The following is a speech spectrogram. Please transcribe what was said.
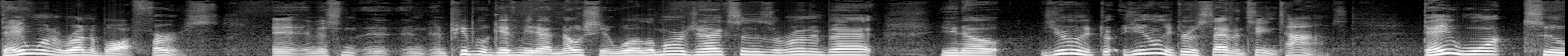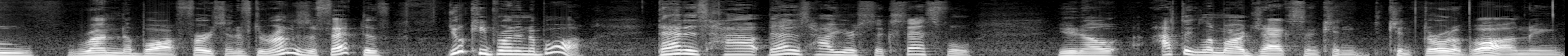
They want to run the ball first, and and, it's, and and people give me that notion. Well, Lamar Jackson is a running back. You know, you only th- he only threw seventeen times. They want to run the ball first, and if the run is effective, you'll keep running the ball. That is how that is how you're successful. You know, I think Lamar Jackson can can throw the ball. I mean,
